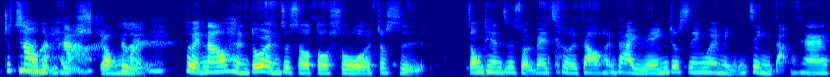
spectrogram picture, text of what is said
就吵得很凶嘛，对，然后很多人这时候都说，就是中天之所以被撤照，很大原因就是因为民进党现在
